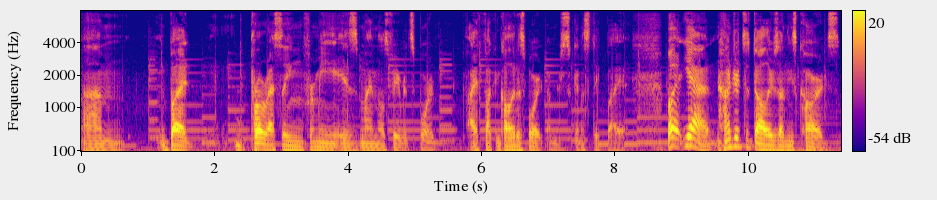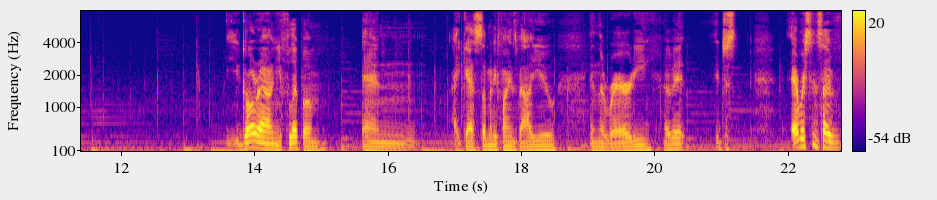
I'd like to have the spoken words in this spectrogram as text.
Um, but pro wrestling for me is my most favorite sport. I fucking call it a sport. I'm just gonna stick by it. But yeah, hundreds of dollars on these cards. You go around, you flip them, and I guess somebody finds value in the rarity of it. It just ever since I've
